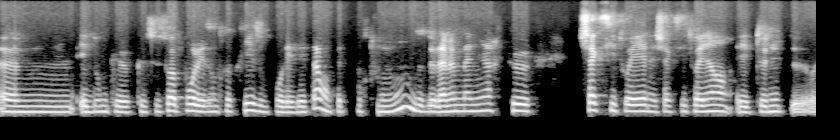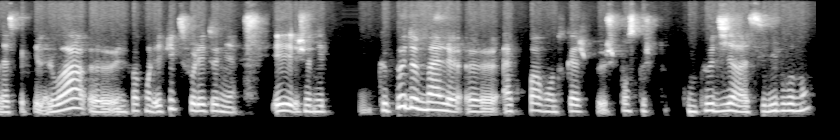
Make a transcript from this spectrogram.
Euh, et donc, euh, que ce soit pour les entreprises ou pour les États, en fait, pour tout le monde, de la même manière que chaque citoyenne et chaque citoyen est tenu de respecter la loi, euh, une fois qu'on les fixe, il faut les tenir. Et je n'ai que peu de mal à croire, ou en tout cas, je, pense qu'on peut dire assez librement,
